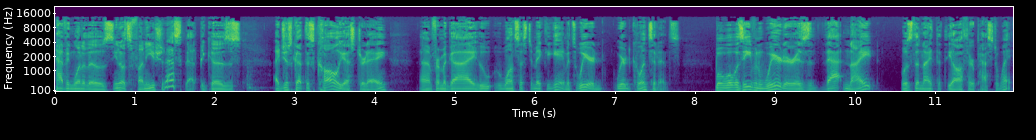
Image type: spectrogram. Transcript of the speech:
having one of those, you know, it's funny. You should ask that because I just got this call yesterday uh, from a guy who, who wants us to make a game. It's weird, weird coincidence. Well, what was even weirder is that night was the night that the author passed away.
